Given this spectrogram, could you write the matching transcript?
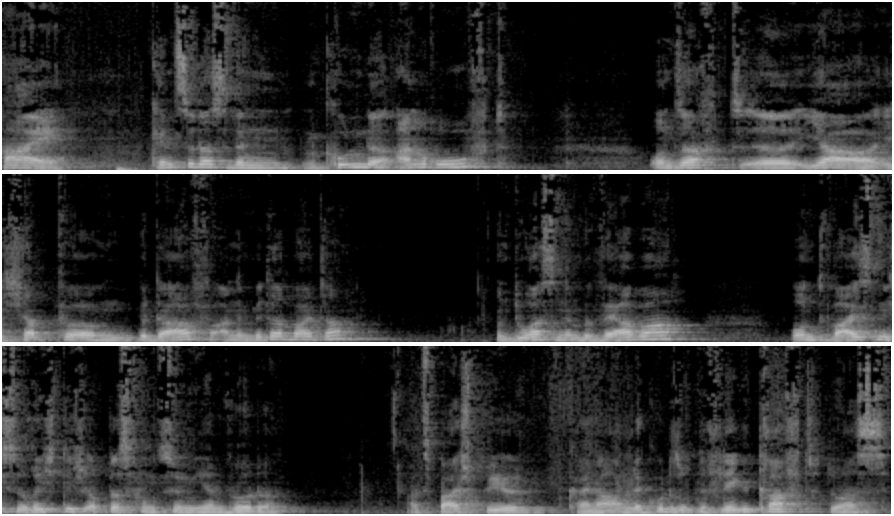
Hi, kennst du das, wenn ein Kunde anruft und sagt, äh, ja, ich habe ähm, Bedarf an einem Mitarbeiter und du hast einen Bewerber und weißt nicht so richtig, ob das funktionieren würde. Als Beispiel, keine Ahnung, der Kunde sucht eine Pflegekraft, du hast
